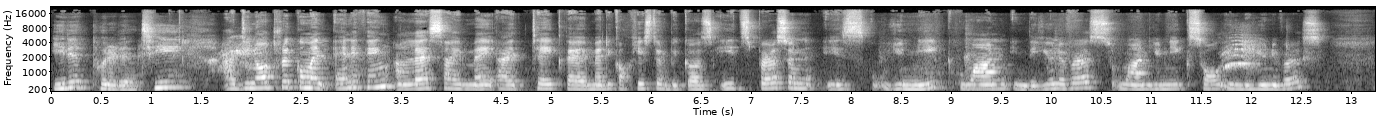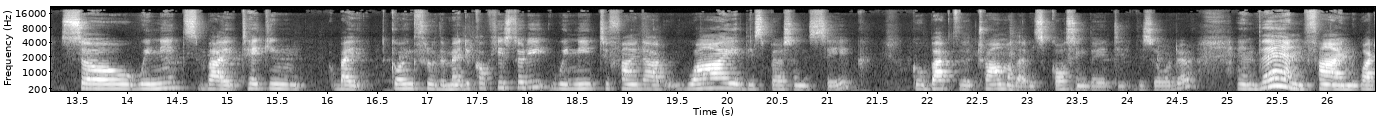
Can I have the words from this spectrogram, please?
eat it, put it in tea? I do not recommend anything unless I may I take the medical history because each person is unique, one in the universe, one unique soul in the universe. So we need by taking by going through the medical history, we need to find out why this person is sick, go back to the trauma that is causing the di- disorder, and then find what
